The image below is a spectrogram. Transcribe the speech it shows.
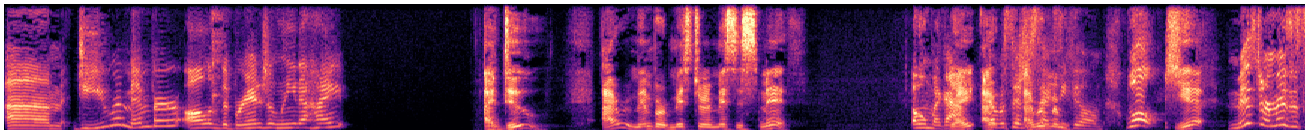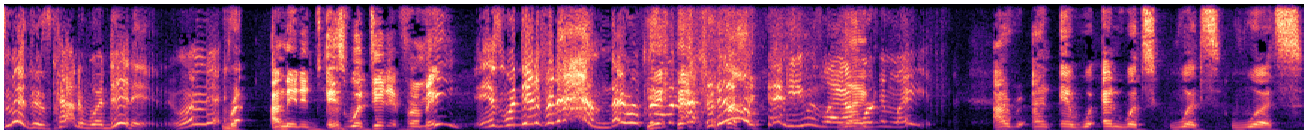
Um, do you remember all of the Brangelina hype? I do. I remember Mr. and Mrs. Smith. Oh my God, Right? that was such a I sexy remember- film. Well, Yeah. Mr. and Mrs. Smith is kind of what did it, wasn't it? Right. I mean, it, it's what did it for me. It's what did it for them. They were filming that film, and he was like, "I'm working late." I and and, and what's what's what's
